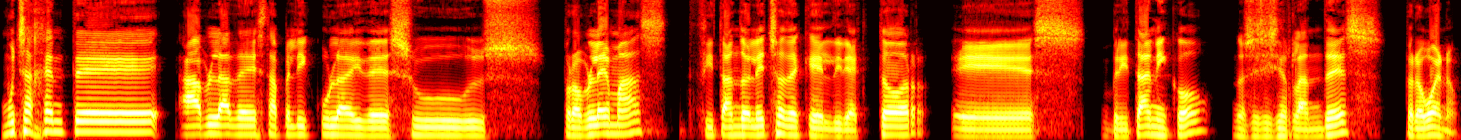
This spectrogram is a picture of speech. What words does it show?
Mucha gente habla de esta película y de sus problemas citando el hecho de que el director es británico, no sé si es irlandés, pero bueno,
